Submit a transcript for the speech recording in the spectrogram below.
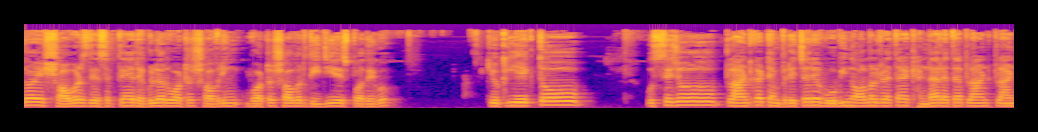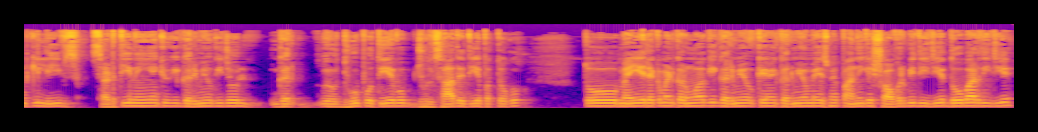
का शॉवर्स दे सकते हैं। Regular water showering water shower दीजिए इस पौधे को, क्योंकि एक तो उससे जो प्लांट का टेम्परेचर है, वो भी नॉर्मल रहता है, ठंडा रहता है प्लांट प्लांट की लीव्स सड़ती नहीं है क्योंकि गर्मियों की जो धूप होती है, वो झुलसा देती है पत्तों को। तो मैं ये रेकमेंड करूँगा कि गर्मियों के, गर्मियों में इसमें पानी के शॉवर भी दीजिए, दो बार दीजिए,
